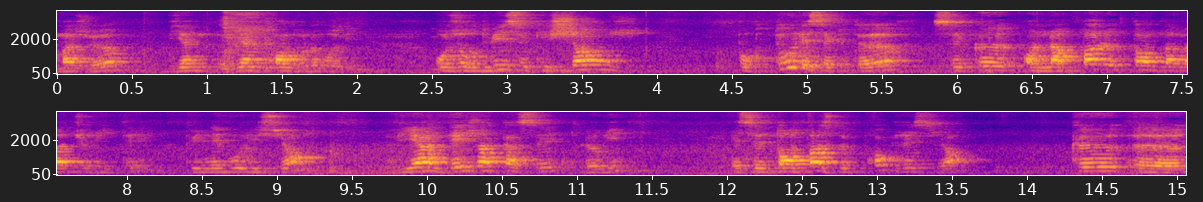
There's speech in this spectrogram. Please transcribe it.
majeure vienne, vienne prendre le relais. Aujourd'hui, ce qui change pour tous les secteurs, c'est qu'on n'a pas le temps de la maturité, qu'une évolution vient déjà casser le rythme, et c'est en phase de progression qu'on euh,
